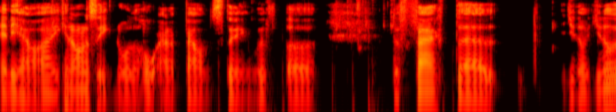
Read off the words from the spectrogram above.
Anyhow, I can honestly ignore the whole out of bounds thing with uh the fact that you know you know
